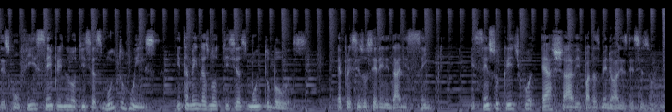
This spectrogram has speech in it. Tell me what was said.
Desconfie sempre de notícias muito ruins e também das notícias muito boas. É preciso serenidade sempre, e senso crítico é a chave para as melhores decisões.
